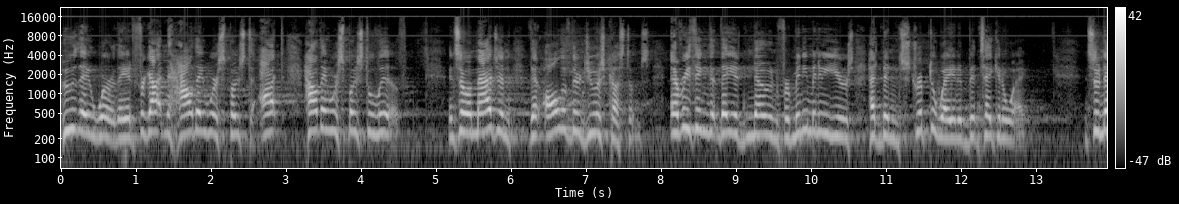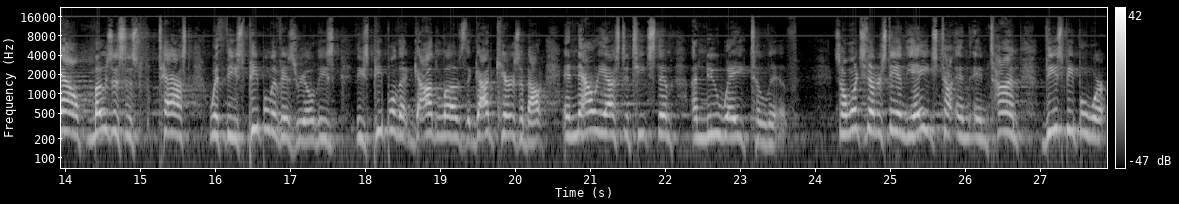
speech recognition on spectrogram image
who they were. They had forgotten how they were supposed to act, how they were supposed to live. And so imagine that all of their Jewish customs, everything that they had known for many, many years, had been stripped away and had been taken away. And so now Moses is tasked with these people of Israel, these, these people that God loves, that God cares about, and now he has to teach them a new way to live. So I want you to understand the age and in time, these people were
